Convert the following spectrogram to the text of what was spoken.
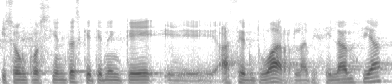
y son conscientes que tienen que eh, acentuar la vigilancia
